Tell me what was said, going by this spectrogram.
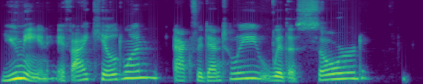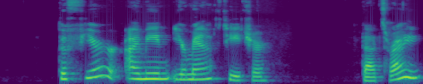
You mean if I killed one accidentally with a sword? The Fuhrer, I mean your math teacher. That's right.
